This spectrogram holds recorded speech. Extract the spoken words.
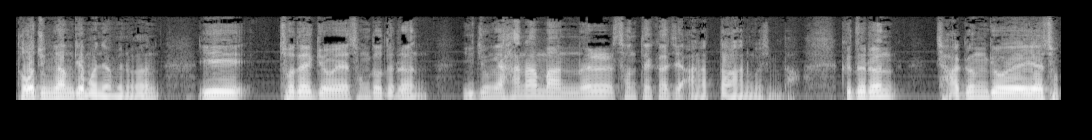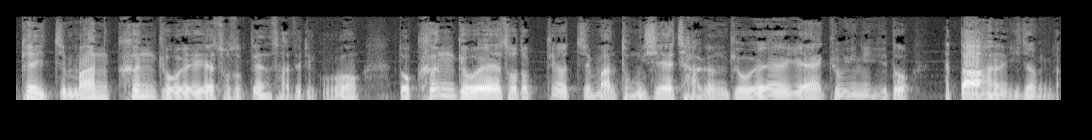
더 중요한 게 뭐냐면은 이 초대교회 성도들은 이 중에 하나만을 선택하지 않았다 하는 것입니다. 그들은 작은 교회에 속해 있지만 큰 교회에 소속된 사들이고 또 큰 교회에 소속되었지만 동시에 작은 교회의 교인이기도 했다 하는 이 점입니다.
